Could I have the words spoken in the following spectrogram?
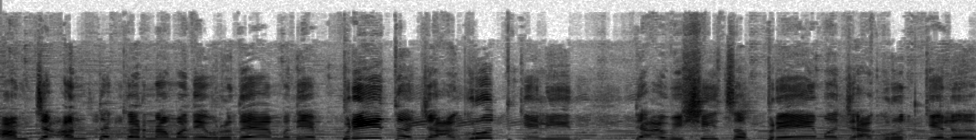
आमच्या अंतकरणामध्ये हृदयामध्ये प्रीत जागृत केलीत. त्याविषयीचं प्रेम जागृत केलं.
